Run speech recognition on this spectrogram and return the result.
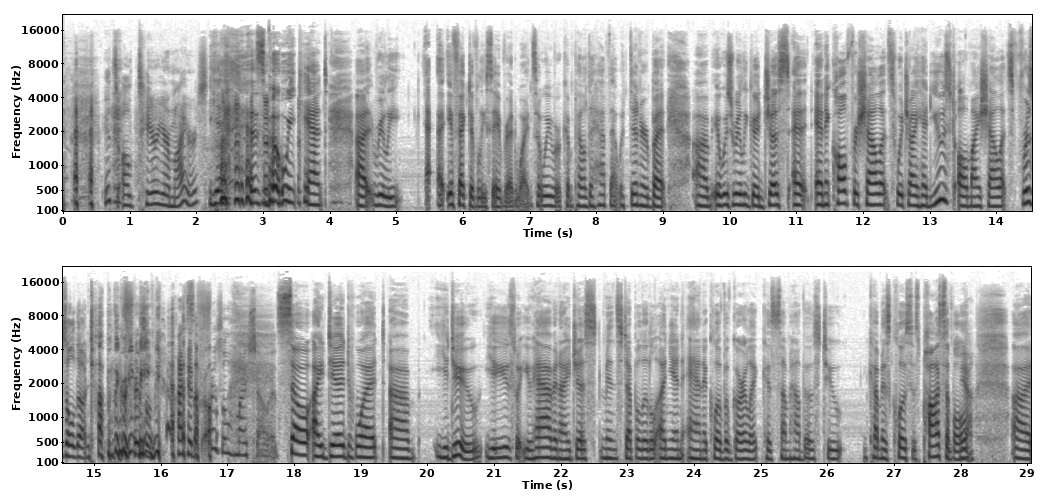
It's ulterior Myers. Yes, but we can't uh, really uh, effectively save red wine, so we were compelled to have that with dinner. But um, it was really good. Just uh, and it called for shallots, which I had used all my shallots frizzled on top of the green Frizzled. bean. I had frizzled my shallots. So I did what um, you do. You use what you have, and I just minced up a little onion and a clove of garlic because somehow those two come as close as possible. Yeah. Uh,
